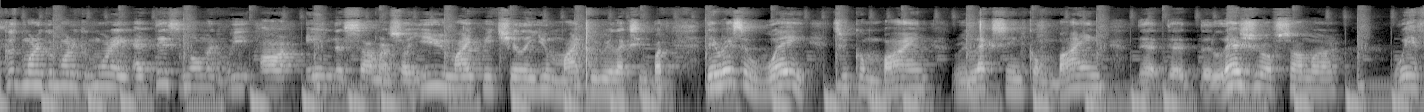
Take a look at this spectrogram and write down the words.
good morning, good morning, good morning. At this moment, we are in the summer, so you might be chilling, you might be relaxing, but there is a way to combine relaxing, combine the, the, the leisure of summer with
